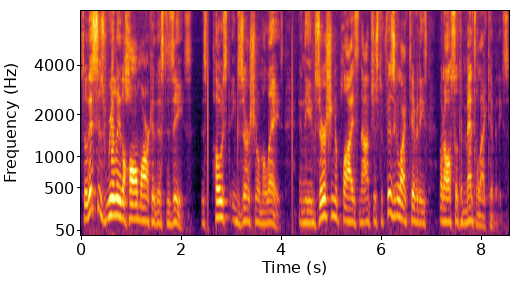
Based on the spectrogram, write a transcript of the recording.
So, this is really the hallmark of this disease this post exertional malaise. And the exertion applies not just to physical activities, but also to mental activities.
